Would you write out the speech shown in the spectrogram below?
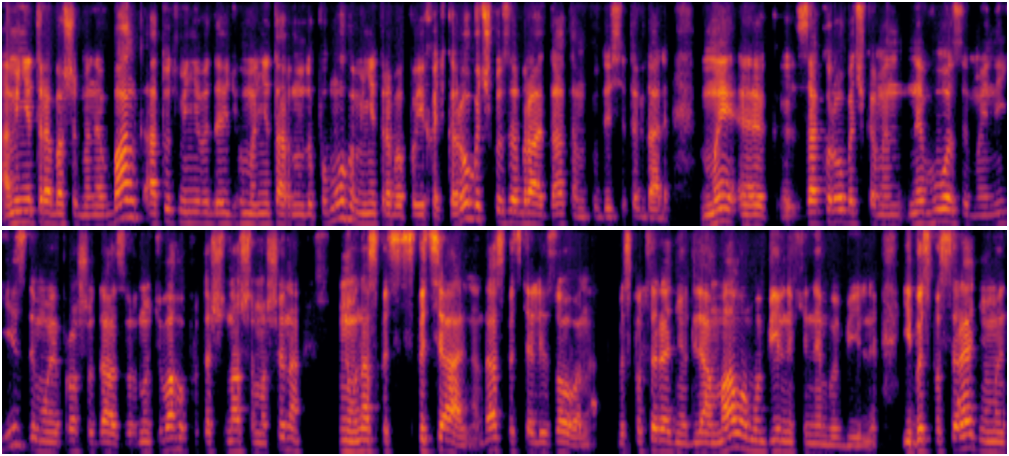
А мені треба, щоб мене в банк, а тут мені видають гуманітарну допомогу. Мені треба поїхати коробочку забрати, да там кудись і так далі. Ми е, за коробочками не возимо і не їздимо. Я прошу да звернути увагу про те, що наша машина ну вона спец- спеціальна, да спеціалізована безпосередньо для маломобільних і немобільних. І безпосередньо ми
